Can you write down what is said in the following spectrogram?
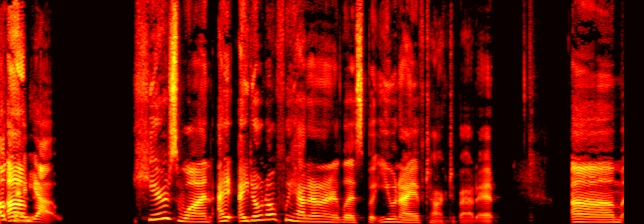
okay Um, yeah. here's one I, I don't know if we had it on our list but you and i have talked about it. Um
